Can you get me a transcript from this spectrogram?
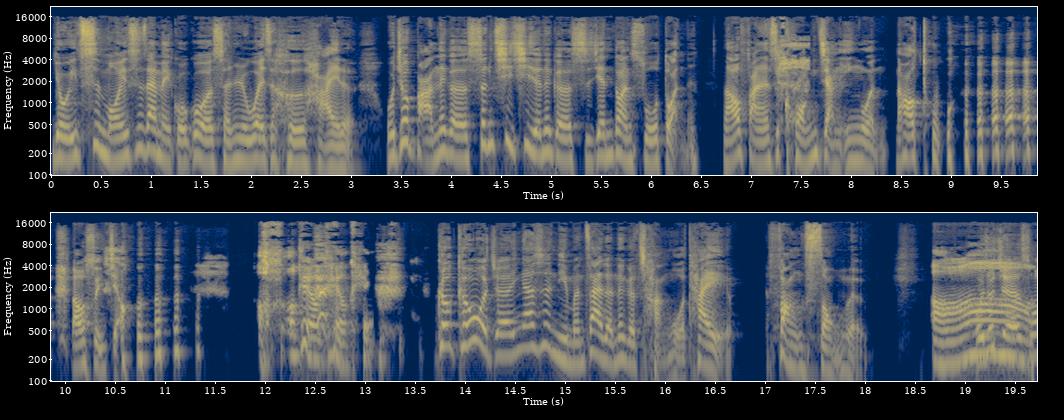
有一次，某一次在美国过的生日，我也是喝嗨了，我就把那个生气气的那个时间段缩短了，然后反而是狂讲英文，然后吐，然后睡觉。哦、oh，OK OK OK，可可我觉得应该是你们在的那个场，我太放松了哦，oh. 我就觉得说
